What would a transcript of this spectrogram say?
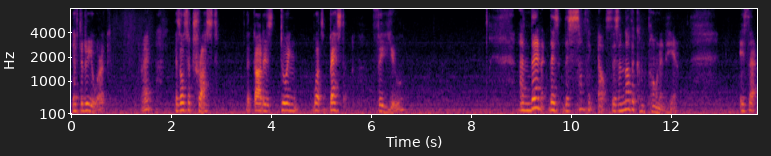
You have to do your work, right? There's also trust that God is doing what's best for you. And then there's there's something else. There's another component here. Is that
